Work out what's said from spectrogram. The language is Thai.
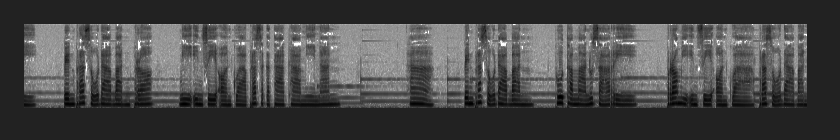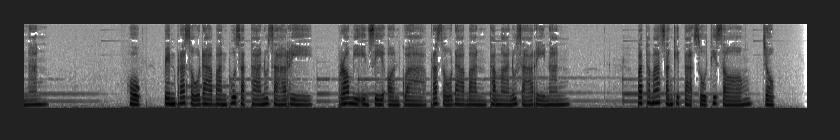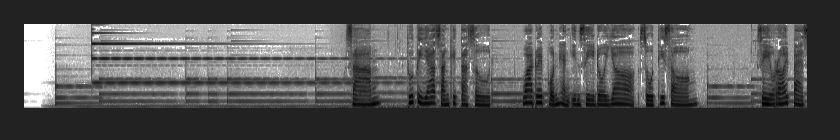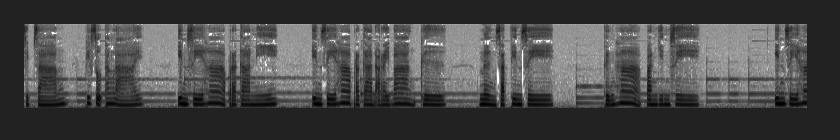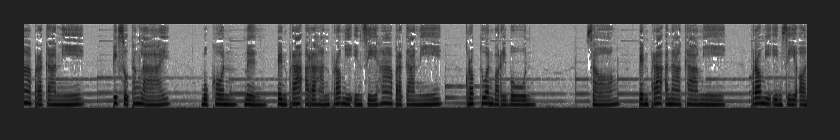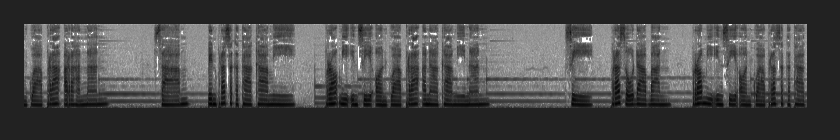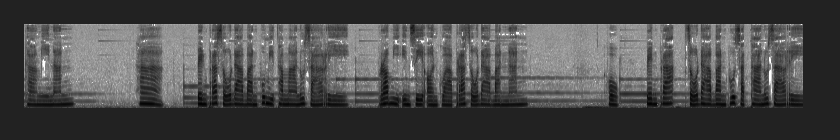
4. เป็นพระโสดาบันเพราะ มีอินทรีย์อ่อนกว่าพระสกทาคามีนั้น 5. เป็นพระโสดาบัน ผู้ธรรมานุสารี เพราะมีอินทรีย์อ่อนกว่าพระโสดาบันนั้น 6. เป็นพระโสดาบันผู้ศรัทธานุสารี เพราะมีอินทรีย์อ่อนกว่าพระโสดาบันธรรมานุสารีนั้น ปัทมสังคิตะสูตรที่สองจบ 3. ทุติยสังคิตาสูตร ว่าด้วยผลแห่งอินทรีย์โดยย่อสูตรที่สอง483 ภิกษุทั้งหลาย อินทรีย์ห้าประการนี้ อินทรีย์ห้าประการอะไรบ้าง คือ 1. สัตทินทรีย์ถึงห้าปัญญินทรีย์อินทรีย์ห้าประการนี้ ภิกษุทั้งหลาย บุคคลหนึ่ง เป็นพระอรหันต์เพราะมีอินทรีย์ห้าประการนี้ ครบถ้วนบริบูรณ์ 2. เป็นพระอนาคามี เพราะมีอินทรีย์อ่อนกว่าพระอรหันต์นั้น 3. เป็นพระสกทาคามี เพราะมีอินทรีย์อ่อนกว่าพระอนาคามีนั้น 4. พระโสดาบัน เพราะมีอินทรีย์อ่อนกว่าพระสกทาคามีนั้น 5. เป็นพระโสดาบันผู้มีธรรมานุสารี เพราะมีอินทรีย์อ่อนกว่าพระโสดาบันนั้น 6. เป็นพระโสดาบันผู้ศรัทธานุสารี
